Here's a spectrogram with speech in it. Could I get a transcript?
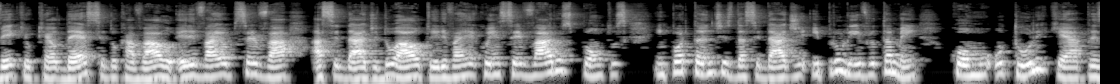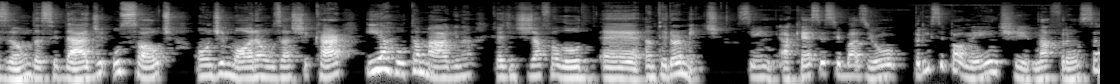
vê que o Kel desce do cavalo, ele vai observar a cidade do alto, ele vai reconhecer vários pontos importantes da cidade e para o livro também como o Tule, que é a prisão da cidade, o Salt, onde moram os Ashikar, e a Ruta Magna, que a gente já falou é, anteriormente. Sim, a Cassie se baseou principalmente na França,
